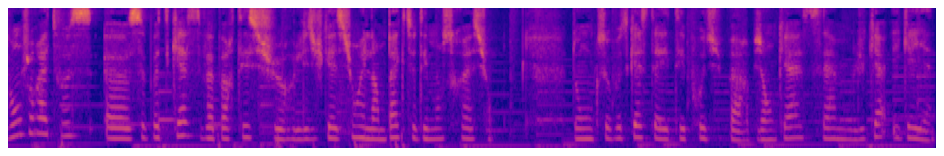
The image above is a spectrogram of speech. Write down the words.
Bonjour à tous, euh, ce podcast va porter sur l'éducation et l'impact des menstruations. Donc ce podcast a été produit par Bianca, Sam, Lucas et Gaëlle.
